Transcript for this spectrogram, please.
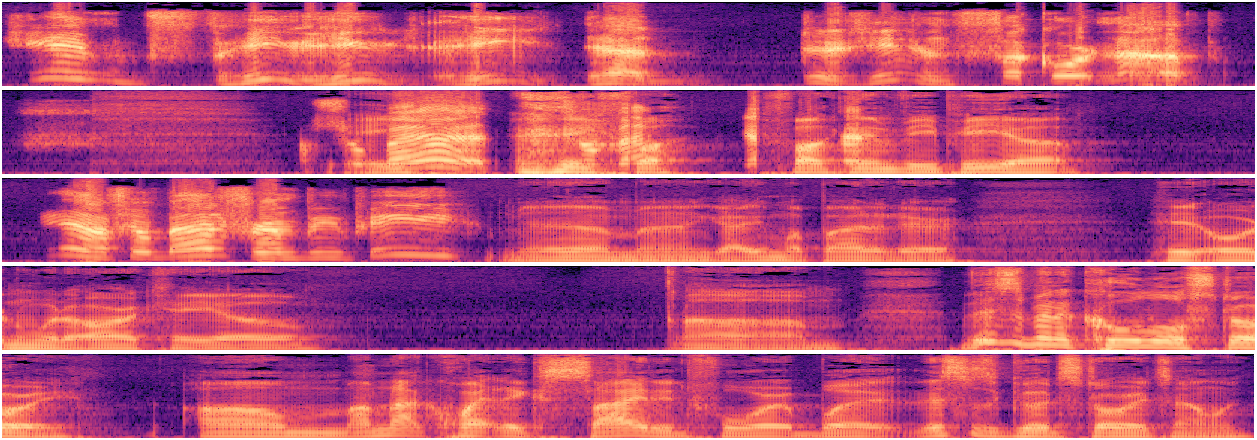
He he he he had dude. He didn't fuck Orton up. I feel he- bad. I he bad. fu- fucked MVP up. Yeah, I feel bad for MVP. Yeah, man, got him up out of there. Hit Orton with an RKO. Um, this has been a cool little story. Um, I'm not quite excited for it, but this is good storytelling.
